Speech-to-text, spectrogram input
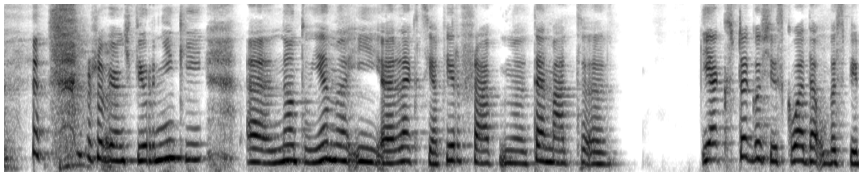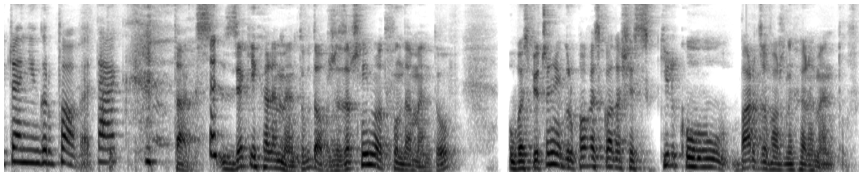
proszę wyjąć piórniki, e, notujemy i lekcja pierwsza, temat jak z czego się składa ubezpieczenie grupowe, tak? Tak, z, z jakich elementów? Dobrze, zacznijmy od fundamentów. Ubezpieczenie grupowe składa się z kilku bardzo ważnych elementów.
